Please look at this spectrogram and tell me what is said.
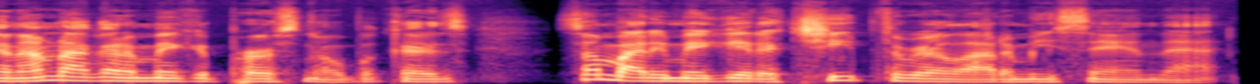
and I'm not going to make it personal because somebody may get a cheap thrill out of me saying that.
